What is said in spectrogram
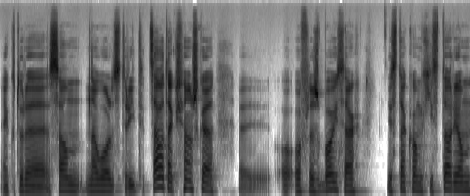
e, które są na Wall Street. Cała ta książka e, o, o Flashboysach jest taką historią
